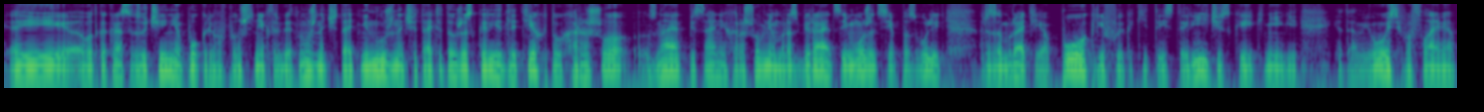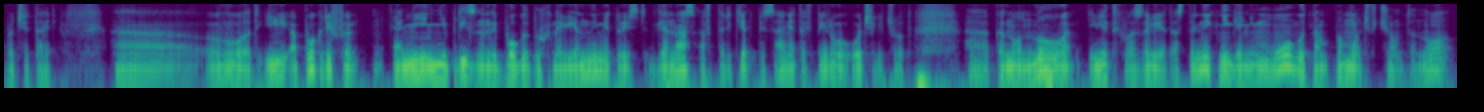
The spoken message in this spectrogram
И вот как раз изучение апокрифов, потому что некоторые говорят, нужно читать, не нужно читать, это уже скорее для тех, кто хорошо знает Писание, хорошо в нем разбирается и может себе позволить разобрать и апокрифы, какие-то исторические книги, и там Иосифа Флавия почитать. А, вот. И апокрифы, они не признаны богодухновенными, то есть для нас авторитет Писания это в первую очередь вот а, канон Нового и Ветхого Завета. Остальные книги, они могут нам помочь в чем-то, но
